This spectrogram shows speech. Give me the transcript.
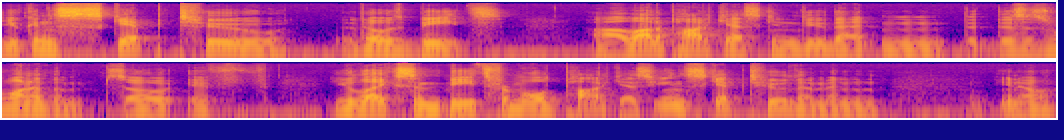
you can skip to those beats. Uh, a lot of podcasts can do that, and th- this is one of them. So if you like some beats from old podcasts, you can skip to them and, you know,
